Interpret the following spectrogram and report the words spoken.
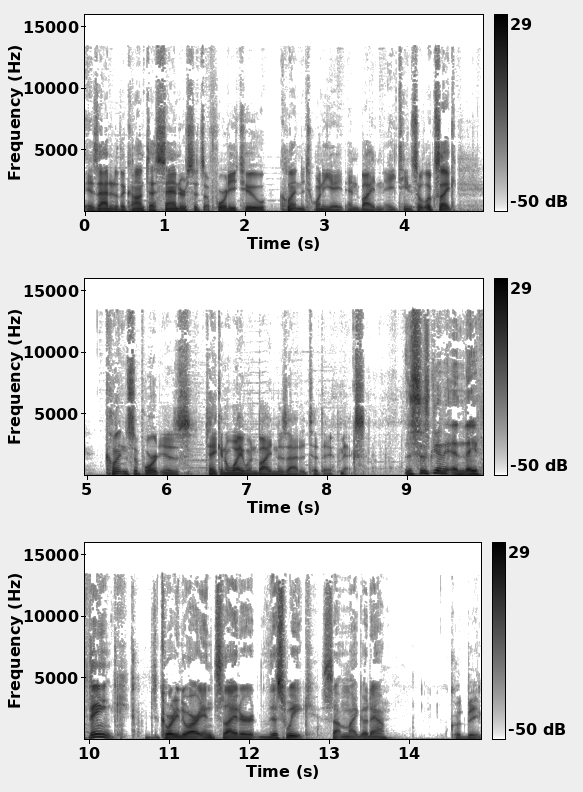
is added to the contest. Sanders sits at 42, Clinton at 28, and Biden 18. So it looks like Clinton support is taken away when Biden is added to the mix. This is gonna, and they think, according to our insider this week, something might go down. Could be.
